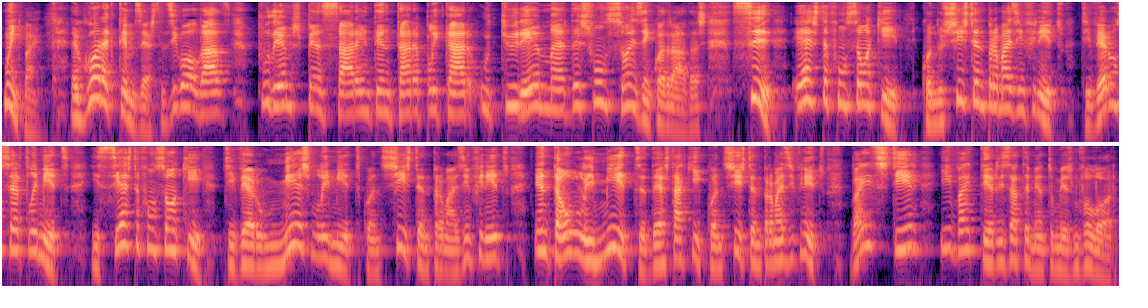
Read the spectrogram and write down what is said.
Muito bem, agora que temos esta desigualdade, podemos pensar em tentar aplicar o teorema das funções enquadradas. Se esta função aqui, quando x tende para mais infinito, tiver um certo limite, e se esta função aqui tiver o mesmo limite quando x tende para mais infinito, então o limite desta aqui, quando x tende para mais infinito, vai existir e vai ter exatamente o mesmo valor.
